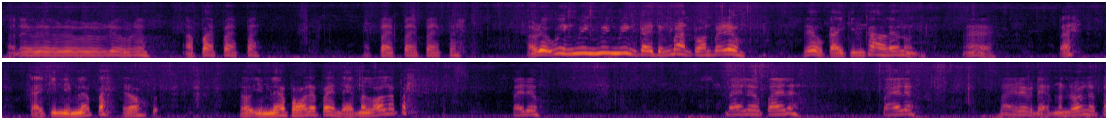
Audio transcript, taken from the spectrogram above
เอาเร็วเร็วเร็วเร็วเร็วเอาไปไปไปเอาไปไปไปไปเอาเร็ววิ่งวิ่งวิ่งวิ่งไก่ถึงบ้านก่อนไปเร็วเร็วไก่กินข้าวแล้วนุ่นเออไปไก่กินอิ่มแล้วไปเราเราอิ่มแล้วพอแล้วไปแดดมันร้อนแล้วไปไปเร็วไปเร็วไปเร็วไปเร็วไปเร็วแดดมันร้อนแล้วไป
